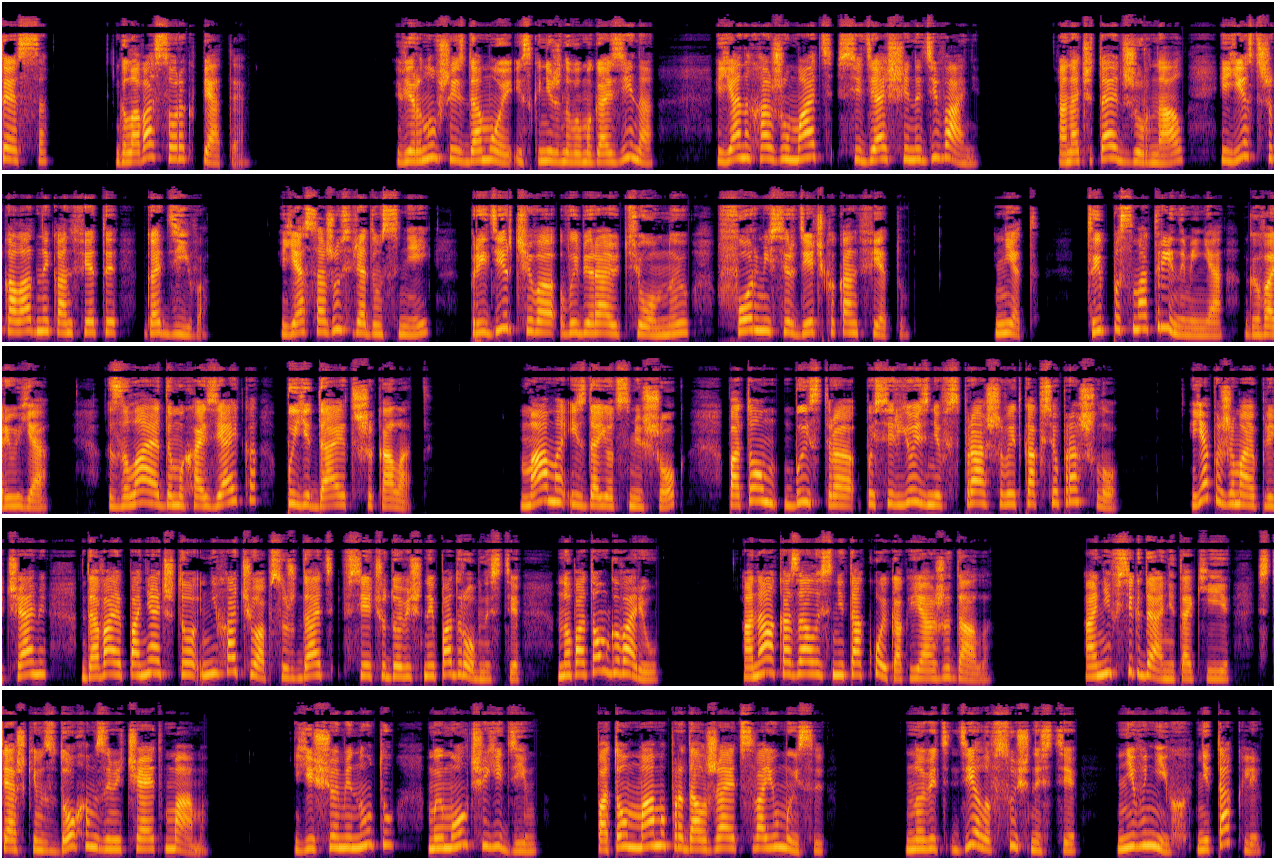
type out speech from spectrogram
Тесса. Глава 45. Вернувшись домой из книжного магазина, я нахожу мать, сидящей на диване. Она читает журнал и ест шоколадные конфеты «Годива». Я сажусь рядом с ней, придирчиво выбираю темную, в форме сердечка конфету. «Нет, ты посмотри на меня», — говорю я. Злая домохозяйка поедает шоколад. Мама издает смешок, потом, быстро, посерьезнев, спрашивает, как все прошло. Я пожимаю плечами, давая понять, что не хочу обсуждать все чудовищные подробности, но потом говорю. Она оказалась не такой, как я ожидала. Они всегда не такие, с тяжким вздохом замечает мама. Еще минуту мы молча едим. Потом мама продолжает свою мысль. Но ведь дело в сущности не в них, не так ли?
